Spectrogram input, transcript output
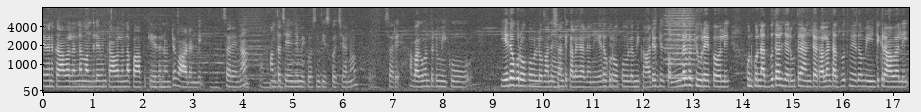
ఏమైనా కావాలన్నా మందులు ఏమైనా కావాలన్నా పాపకి ఏదైనా ఉంటే వాడండి. సరేనా? అంత చేంజ్ మీకోసం తీసుకొచ్చాను. సరే ఆ భగవంతుడు మీకు ఏదో ఒక రూపంలో మనశ్శాంతి కలగాలని ఏదో ఒక రూపంలో మీకు ఆరోగ్యం తొందరగా క్యూర్ అయిపోవాలి. కొన్ని కొన్ని అద్భుతాలు జరుగుతాయి అంటారు. అలాంటి అద్భుతం ఏదో మీ ఇంటికి రావాలి.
